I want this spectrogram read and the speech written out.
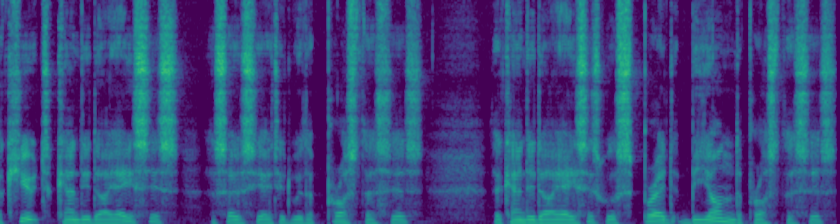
acute candidiasis associated with a prosthesis, the candidiasis will spread beyond the prosthesis,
